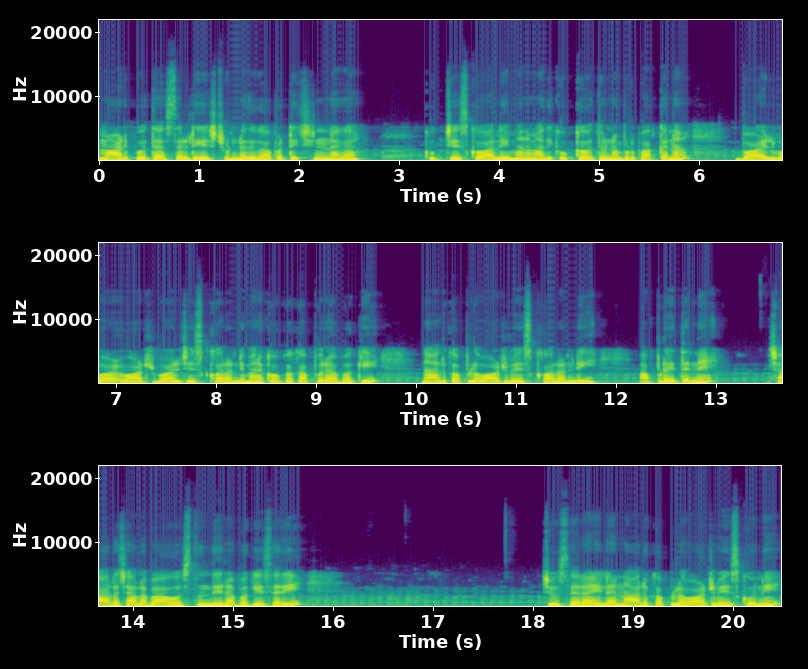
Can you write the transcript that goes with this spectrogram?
మాడిపోతే అస్సలు టేస్ట్ ఉండదు కాబట్టి చిన్నగా కుక్ చేసుకోవాలి. మనం అది కుక్ అవుతున్నప్పుడు పక్కన బాయిల్ వాటర్ బాయిల్ చేసుకోవాలండి. మనకు ఒక కప్పు రవ్వకి నాలుగు కప్పుల వాటర్ వేసుకోవాలండి. అప్పుడైతేనే చాలా చాలా బాగా వస్తుంది రవ్వ కేసరి. చూసారా? ఇలా నాలుగు కప్పుల వాటర్ వేసుకొని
